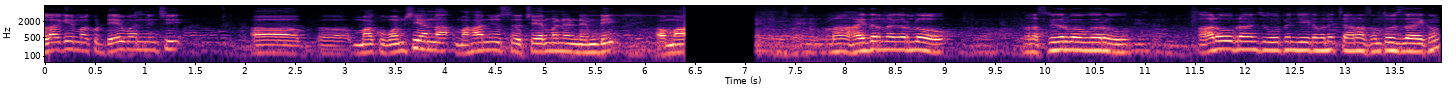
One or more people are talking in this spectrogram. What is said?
అలాగే మాకు డే వన్ నుంచి మాకు వంశీ అన్న మహాన్యూస్ చైర్మన్ అండ్ ఎండి మా మా హైదర్ నగర్లో మన శ్రీధర్ బాబు గారు ఆరో బ్రాంచ్ ఓపెన్ చేయడం అనేది చాలా సంతోషదాయకం.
